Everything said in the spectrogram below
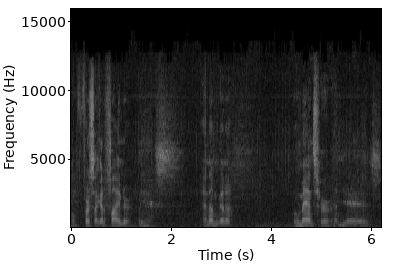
Well, first I gotta find her, Yes. and I'm gonna romance her, and, Yes.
